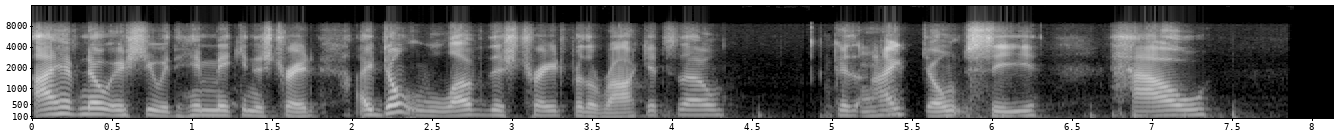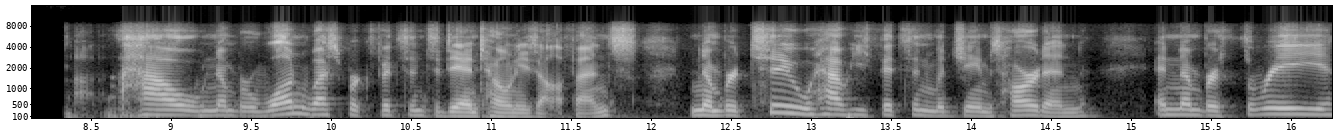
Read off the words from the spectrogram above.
I have no issue with him making this trade. I don't love this trade for the Rockets though, because. I don't see how how number one Westbrook fits into D'Antoni's offense. Number two, how he fits in with James Harden, and number three,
